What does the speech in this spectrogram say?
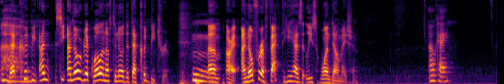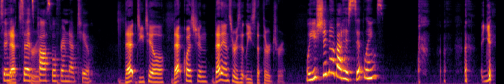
That could be. I see. I know Rick well enough to know that that could be true. Hmm. Um, all right. I know for a fact that he has at least one Dalmatian. Okay. So he- That's so true. it's possible for him to have two. That detail, that question, that answer is at least a third true. Well, you should know about his siblings. Yeah.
